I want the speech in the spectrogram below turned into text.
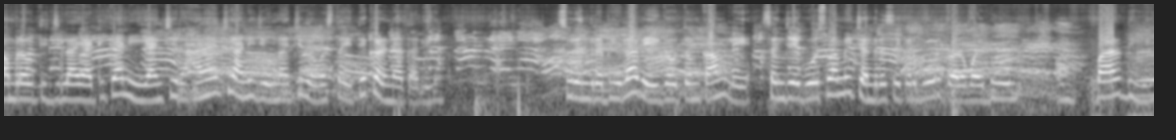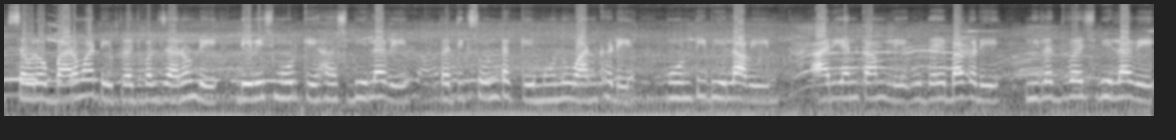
अमरावती जिल्हा या ठिकाणी यांची राहण्याची आणि जेवणाची व्यवस्था येथे करण्यात आली. सुरेंद्र भेलावे गौतम कांबळे संजय गोस्वामी चंद्रशेखर बोरकर वैभव बारदी सौरभ बारमाटे प्रज्वल जारोंडे देवेश मोडके हर्ष भेलावे प्रतीक सोनटक्के मोनू वानखडे मोंटी भेलावे आर्यन कांबळे उदय बागडे नीलध्वज भेलावे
